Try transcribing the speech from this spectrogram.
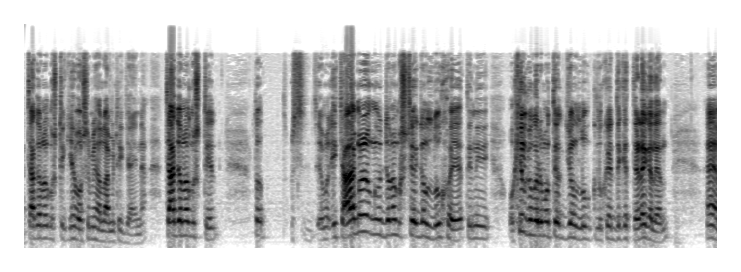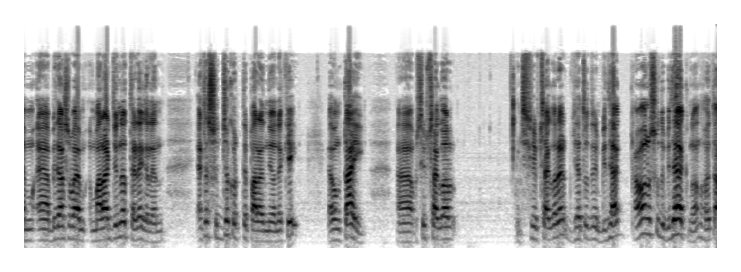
চা জনগোষ্ঠী কীভাবে অসমিয়া হলো আমি ঠিক জানি না। চা জনগোষ্ঠীর, তো এই চা জন- জনগোষ্ঠীর একজন লোক হয়ে তিনি অখিল গগৈর মতো একজন লোক, লোকের দিকে তেড়ে গেলেন হ্যাঁ বিধানসভায় মারার জন্য তেড়ে গেলেন, এটা সহ্য করতে পারেননি অনেকেই। এবং তাই শিবসাগর, শিবসাগরের যেহেতু তিনি বিধায়ক, আমার শুধু বিধায়ক নন, হয়তো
